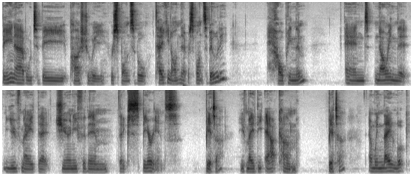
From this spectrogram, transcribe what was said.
being able to be partially responsible, taking on that responsibility, helping them, and knowing that you've made that journey for them, that experience better, you've made the outcome better. And when they look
